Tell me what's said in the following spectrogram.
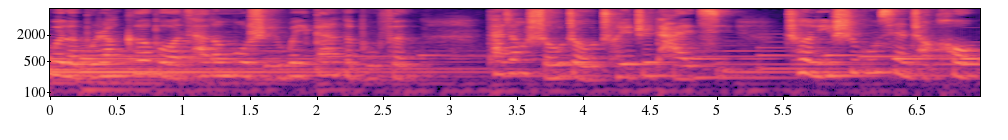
为了不让胳膊擦到墨水未干的部分，他将手肘垂直抬起。撤离施工现场后，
